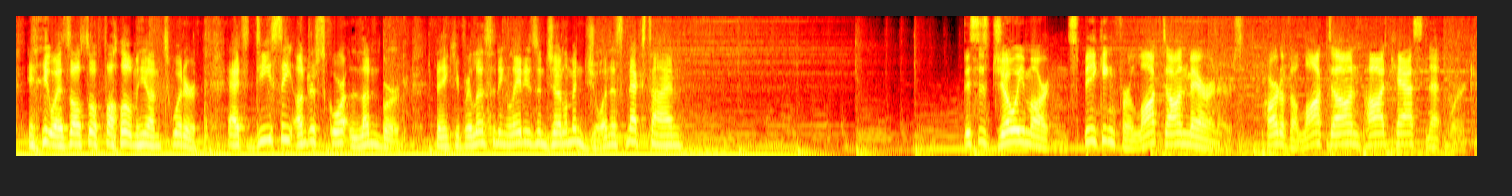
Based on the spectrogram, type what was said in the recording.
Anyways, also follow me on Twitter at DC underscore Lundberg. Thank you for listening, ladies and gentlemen. Join us next time. This is Joey Martin speaking for Locked On Mariners, part of the Locked On Podcast Network.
